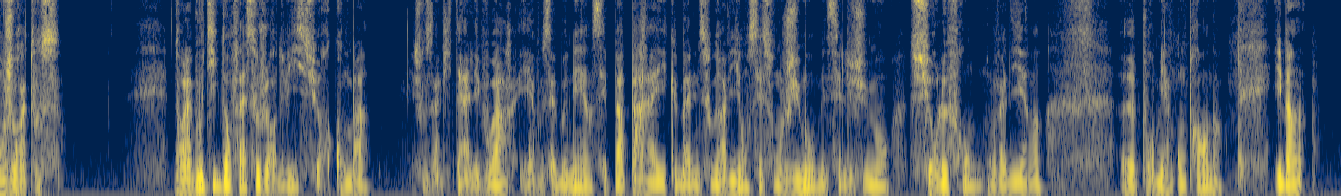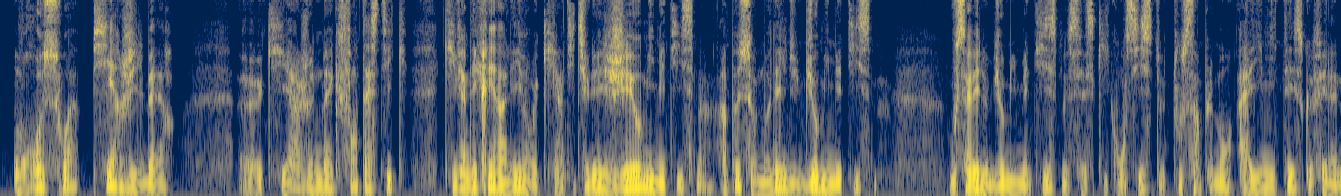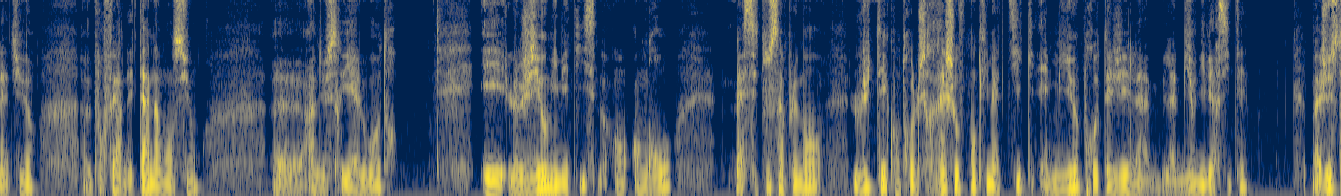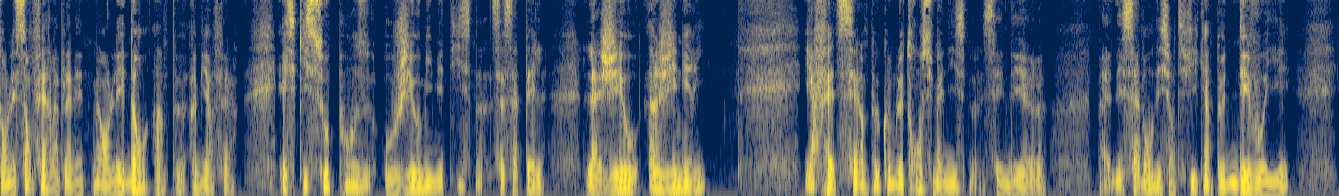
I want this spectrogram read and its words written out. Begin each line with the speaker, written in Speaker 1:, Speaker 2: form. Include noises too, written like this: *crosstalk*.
Speaker 1: Bonjour à tous. Dans la boutique d'en face aujourd'hui sur Combat, je vous invite à aller voir et à vous abonner. Hein. C'est pas pareil que Baleine sous Gravillon, c'est son jumeau, mais c'est le jumeau sur le front, on va dire, hein, euh, pour bien comprendre. Eh ben, on reçoit Pierre Gilbert, euh, qui est un jeune mec fantastique, qui vient d'écrire un livre qui est intitulé Géomimétisme, un peu sur le modèle du biomimétisme. Vous savez, le biomimétisme, c'est ce qui consiste tout simplement à imiter ce que fait la nature euh, pour faire des tas d'inventions euh, industrielles ou autres. Et le géomimétisme, en, gros, bah, c'est tout simplement lutter contre le réchauffement climatique et mieux protéger la, biodiversité. Bah, juste en laissant faire la planète, mais en l'aidant un peu à bien faire. Et ce qui s'oppose au géomimétisme, ça s'appelle la géo-ingénierie. Et en fait, c'est un peu comme le transhumanisme. C'est des, euh, bah, savants, des scientifiques un peu dévoyés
